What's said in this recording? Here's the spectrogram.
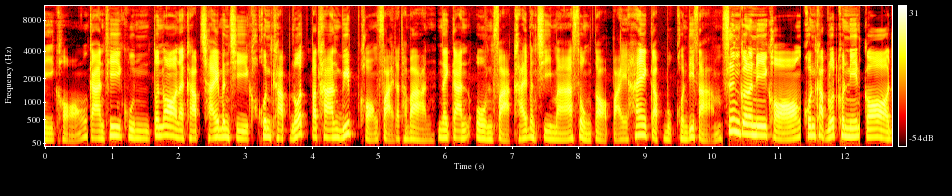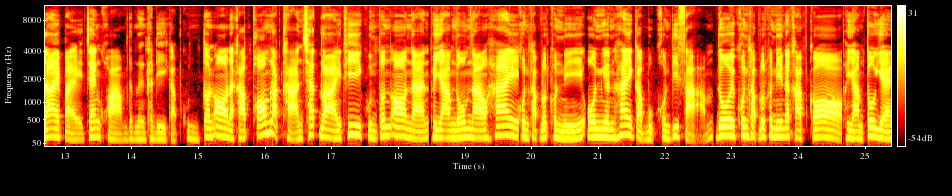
ณีของการที่คุณต้นอ้อนะครับใช้บัญชีคนขับรถประธานวิปของฝ่ายรัฐบาล ในการโอนฝากขายบัญชีม้าส่งต่อไปให้กับบุคคลที่ 3 ซึ่งกรณีของคนขับรถคนนี้ก็ได้ไปแจ้งความดำเนินคดีกับคุณต้นอ้อนะครับ พร้อมหลักฐานแชทไลน์ที่คุณต้นอ้อนั้น พยายามโน้มน้าวให้คนขับรถคนนี้ โอนเงินให้กับบุคคลที่ 3 โดยคนขับรถคนนี้นะครับก็พยายามโต้แย้ง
